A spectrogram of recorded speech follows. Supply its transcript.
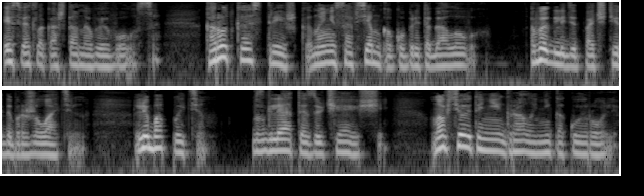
и светло-каштановые волосы. Короткая стрижка, но не совсем как у бритоголовых. Выглядит почти доброжелательно. Любопытен, взгляд изучающий. Но все это не играло никакой роли.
